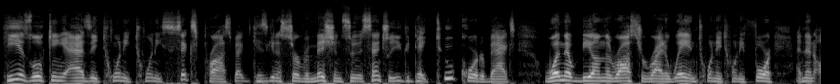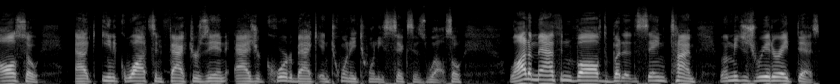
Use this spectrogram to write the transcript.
he is looking as a 2026 prospect because he's going to serve a mission. So essentially, you could take two quarterbacks, one that would be on the roster right away in 2024, and then also uh, Enoch Watson factors in as your quarterback in 2026 as well. So a lot of math involved, but at the same time, let me just reiterate this.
